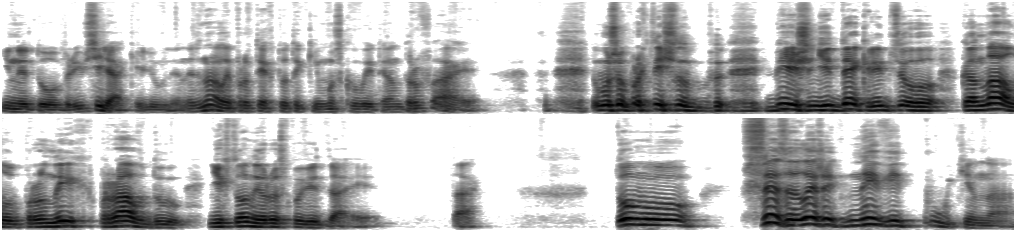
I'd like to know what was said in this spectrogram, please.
і недобрі, всілякі люди, не знали про те, хто такі московити андрофаги. Тому що практично більш ніде, крім цього каналу, про них правду ніхто не розповідає. Так. Тому все залежить не від Путіна,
